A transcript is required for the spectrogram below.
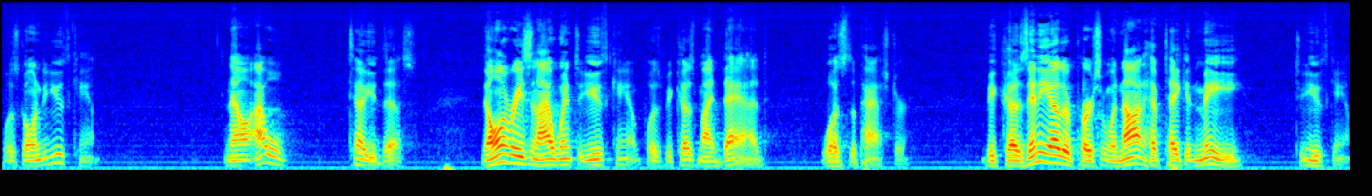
was going to youth camp. Now, I will tell you this. The only reason I went to youth camp was because my dad was the pastor. Because any other person would not have taken me to youth camp.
